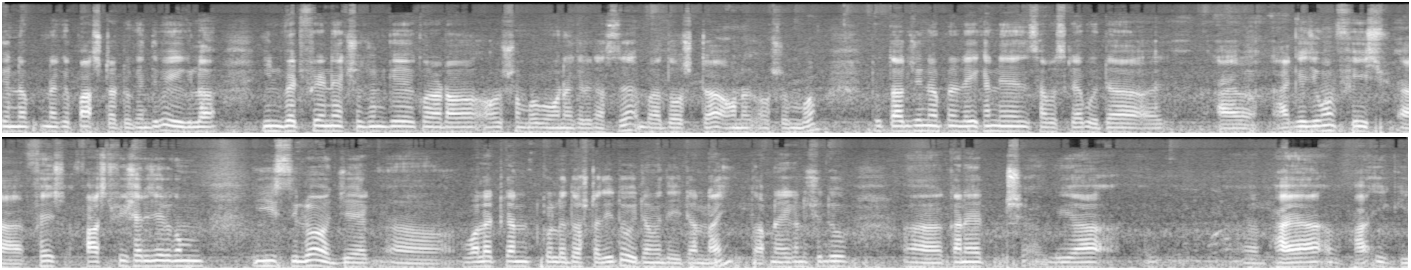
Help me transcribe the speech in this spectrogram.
জন্য আপনাকে পাঁচটা টোকেন দেবে। এগুলো ইনভাইট ফ্রেন্ড একশো জনকে করাটা অসম্ভব অনেকের কাছে, বা দশটা অনেক অসম্ভব। তো তার জন্য আপনার এখানে সাবস্ক্রাইব ওইটা আগে যেমন ফেস ফেস ফার্স্ট ফিশারি যেরকম ই ছিল যে ওয়ালেট কানেক্ট করলে দশটা দিত, ওইটার মধ্যে এটা নাই। তো আপনার এখানে শুধু কানেক্ট ভিয়া ভায়া কি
